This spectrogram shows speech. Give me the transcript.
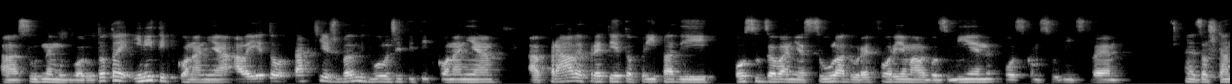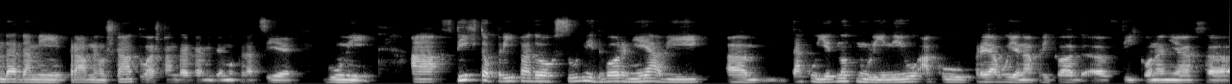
súdnemu dvoru. Toto je iný typ konania, ale je to taktiež veľmi dôležitý typ konania práve pre tieto prípady posudzovania súladu reforiem alebo zmien v polskom súdnictve e, so štandardami právneho štátu a štandardami demokracie Únii. A v týchto prípadoch súdny dvor nejaví um, takú jednotnú líniu, akú prejavuje napríklad uh, v tých konaniach uh,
